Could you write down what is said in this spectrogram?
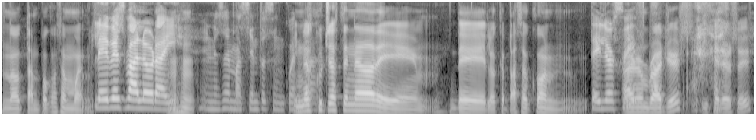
no, tampoco son buenos. Le ves valor ahí, en ese más 150. ¿Y no escuchaste nada de, de lo que pasó con Taylor Swift. Aaron Rodgers y Taylor Swift?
